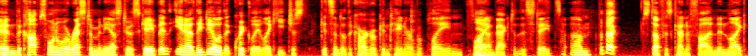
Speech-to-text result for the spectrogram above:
and the cops want to arrest him and he has to escape. And you know they deal with it quickly. Like he just gets into the cargo container of a plane flying Yeah. back to the states. Um, but that stuff is kind of fun and like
